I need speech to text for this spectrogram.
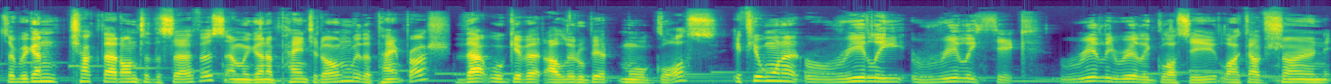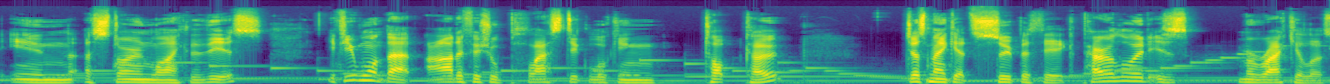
So we're going to chuck that onto the surface and we're going to paint it on with a paintbrush. That will give it a little bit more gloss. If you want it really, really thick, really, really glossy, like I've shown in a stone like this, if you want that artificial plastic looking top coat, just make it super thick. Paraloid is miraculous.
